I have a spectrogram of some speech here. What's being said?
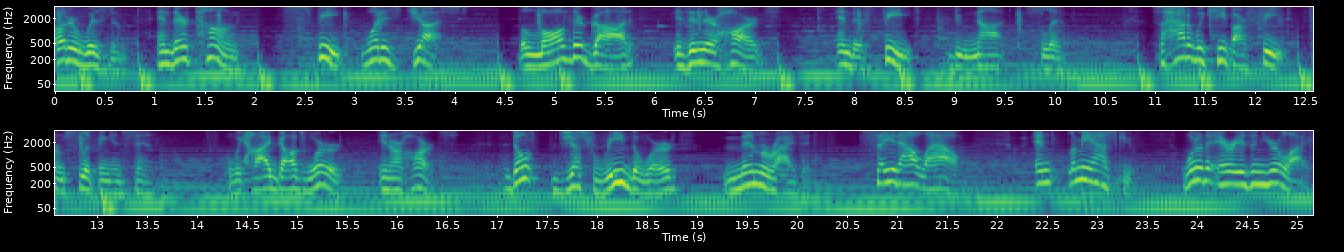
utter wisdom, and their tongue speak what is just. The law of their God is in their hearts, and their feet do not slip. So, how do we keep our feet from slipping in sin? Well, we hide God's word in our hearts. Don't just read the word, memorize it, say it out loud. And let me ask you, what are the areas in your life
